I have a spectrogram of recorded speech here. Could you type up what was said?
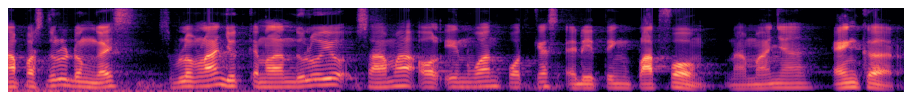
napas dulu dong guys. Sebelum lanjut, kenalan dulu yuk sama all-in-one podcast editing platform. Namanya Anchor.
